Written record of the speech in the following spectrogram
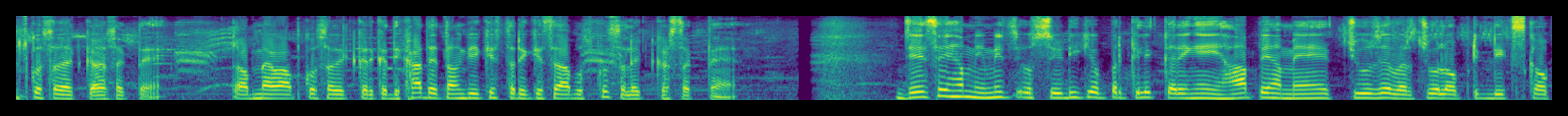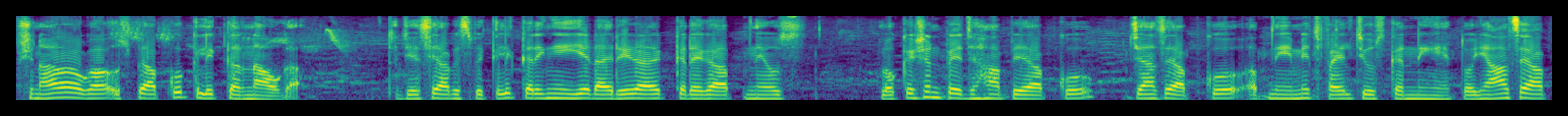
उसको सेलेक्ट कर सकते हैं। तो अब मैं आपको सेलेक्ट करके दिखा देता हूँ कि किस तरीके से आप उसको सेलेक्ट कर सकते हैं। जैसे हम इमेज उस सीडी के ऊपर क्लिक करेंगे, यहाँ पे हमें choose a virtual optic disk का ऑप्शन आ रहा होगा, उस पर आपको क्लिक करना होगा। तो जैसे आप इस पर क्लिक करेंगे, ये डायरेक्ट करेगा अपने उस लोकेशन पे जहाँ पे आपको, जहाँ से आपको अपनी इमेज फ़ाइल चूज़ करनी है। तो यहाँ से आप,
